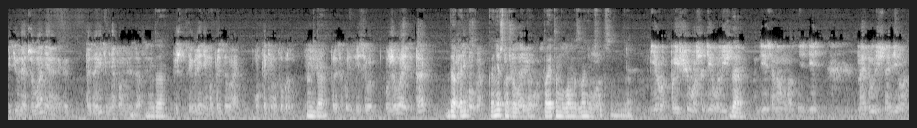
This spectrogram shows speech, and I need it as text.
изъявляет желание, говорит, призовите меня по мобилизации. Да. Пишет заявление, мы призываем. Вот таким вот образом Да. происходит. Если вы желаете так, Да, ради конечно, бога, конечно желаю. да. Поэтому вам и звоню, Вот. собственно. Да. Я вот поищу ваше дело лично. Да. Здесь оно у нас, не здесь. Найду личное дело.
